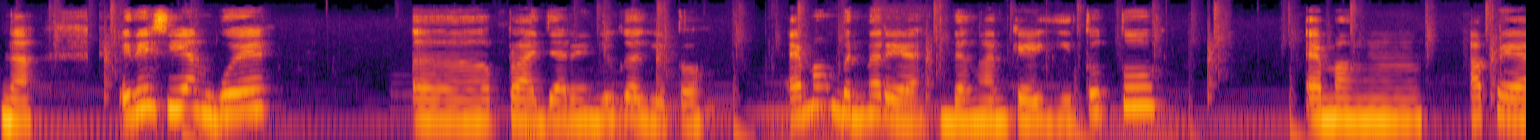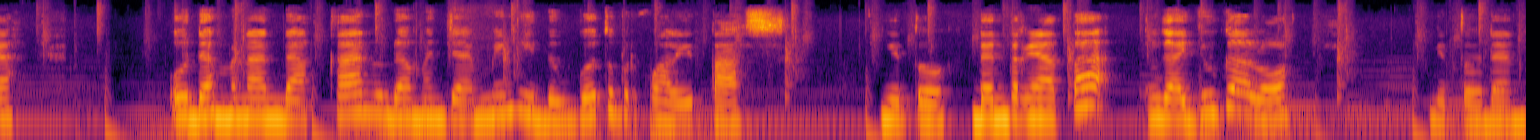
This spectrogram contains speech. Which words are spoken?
Nah ini sih yang gue eh, pelajarin juga gitu. Emang bener ya dengan kayak gitu tuh emang apa ya udah menandakan udah menjamin hidup gue tuh berkualitas gitu. Dan ternyata nggak juga loh gitu. Dan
